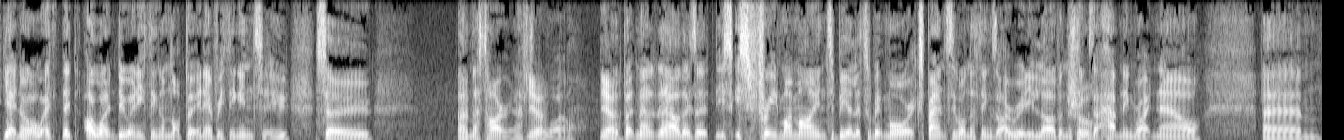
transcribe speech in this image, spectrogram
yeah. No, I, I- I won't do anything. I'm not putting everything into. So um, that's tiring after Yeah. a while. Yeah. Uh, but now, now there's a. It's, it's freed my mind to be a little bit more expansive on the things that I really love and the Sure. things that are happening right now. Um,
